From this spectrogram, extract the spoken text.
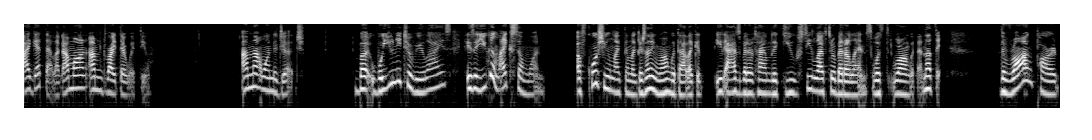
I get that. Like, I'm on, I'm right there with you. I'm not one to judge. But what you need to realize is that you can like someone. Of course you can like them. Like there's nothing wrong with that. Like it, it adds better time. Like you see life through a better lens. What's wrong with that? Nothing. The wrong part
